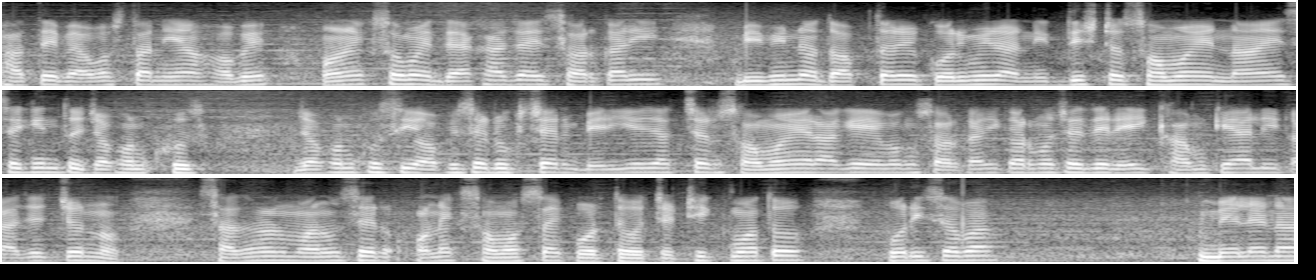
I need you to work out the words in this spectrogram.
হাতে ব্যবস্থা নেওয়া হবে। অনেক সময় দেখা যায় সরকারি বিভিন্ন দপ্তরের কর্মীরা নির্দিষ্ট সময়ে না এসে কিন্তু যখন খুশ যখন খুশি অফিসে ঢুকছেন, বেরিয়ে যাচ্ছেন সময়ের আগে এবং সরকারি কর্মচারীদের এই খামখেয়ালি কাজের জন্য সাধারণ মানুষের অনেক সমস্যায় পড়তে হচ্ছে। ঠিকমতো পরিষেবা মেলে না।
